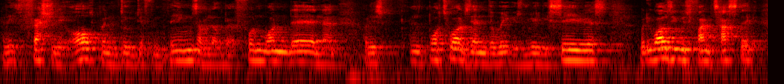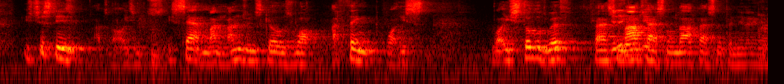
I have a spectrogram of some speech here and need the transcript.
and he'd freshen it up and do different things, have a little bit of fun one day, and then, but he's, and but towards the end of the week, he's really serious. But he was, he was fantastic. He's just his, I don't know, his, his certain man management skills, what I think, what he's, what he struggled with, personally, my personal, my personal opinion anyway.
